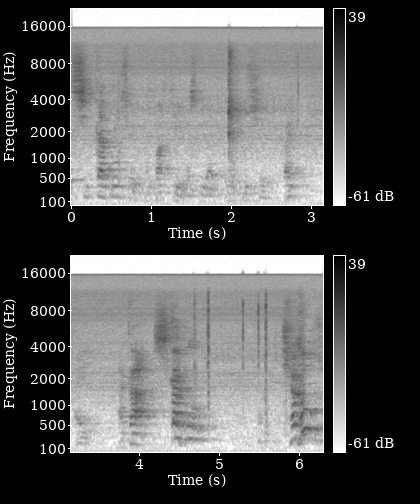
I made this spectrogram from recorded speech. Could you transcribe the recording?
失格をパッケージが好きだと、はい、はい、赤、失格。失格。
